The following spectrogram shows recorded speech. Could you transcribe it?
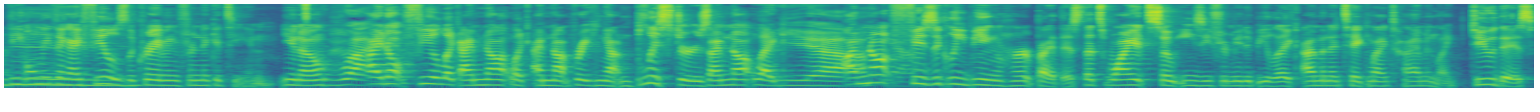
the only thing I feel is the craving for nicotine. You know, Right. I don't feel like I'm not like I'm not breaking out in blisters. I'm not like Yeah, I'm not yeah. physically being hurt by this. That's why it's so easy for me to be like I'm gonna take my time and like do this.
